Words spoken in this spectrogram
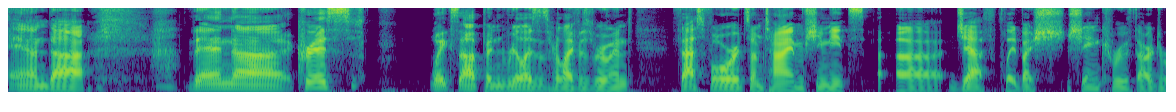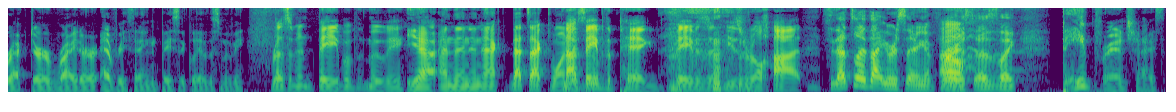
And uh, then uh, chris wakes up and realizes her life is ruined fast forward some time she meets uh, jeff played by Sh- shane carruth our director writer everything basically of this movie resident babe of the movie. yeah and then in act that's act one Not isn't it? Babe the pig. Babe is in he's real hot. see that's what i thought you were saying at first i was like babe franchise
